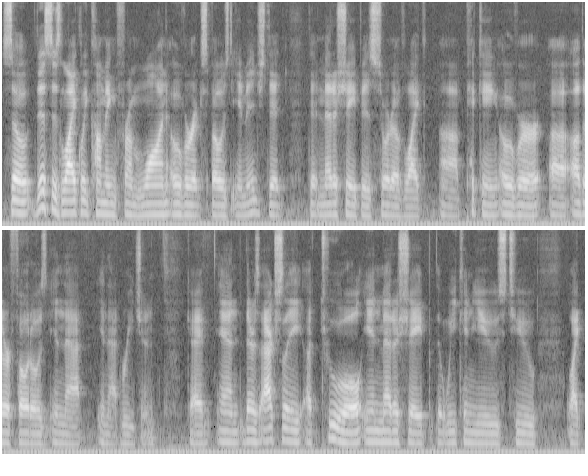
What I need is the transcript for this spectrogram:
So this is likely coming from one overexposed image that that Metashape is sort of like uh, picking over uh, other photos in that in that region. Okay, and there's actually a tool in Metashape that we can use to like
